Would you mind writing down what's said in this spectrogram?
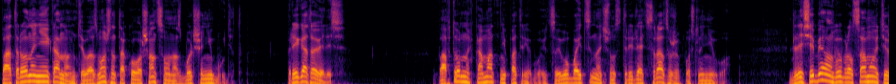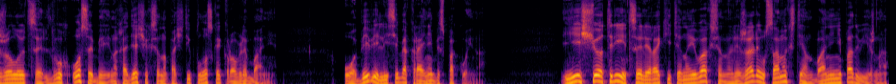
«Патроны не экономьте, возможно, такого шанса у нас больше не будет. Приготовились!» Повторных команд не потребуется, его бойцы начнут стрелять сразу же после него. Для себя он выбрал самую тяжелую цель – двух особей, находящихся на почти плоской кровле бани. Обе вели себя крайне беспокойно. еще три цели Ракитина и Ваксина лежали у самых стен бани неподвижно,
